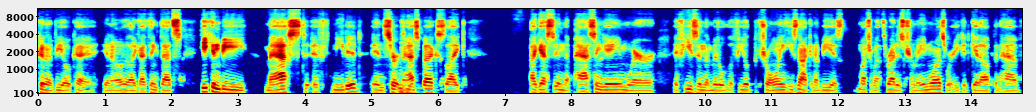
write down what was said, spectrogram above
gonna be okay. You know, like I think that's he can be masked if needed in certain Mhm. aspects, like I guess in the passing game where if he's in the middle of the field patrolling, he's not going to be as much of a threat as Tremaine was, where he could get up and have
